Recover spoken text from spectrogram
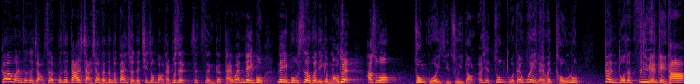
柯文哲的角色不是大家想象的那么单纯的弃中保台，不是，是整个台湾内部内部社会的一个矛盾。他说，中国已经注意到了，而且中国在未来会投入更多的资源给他。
